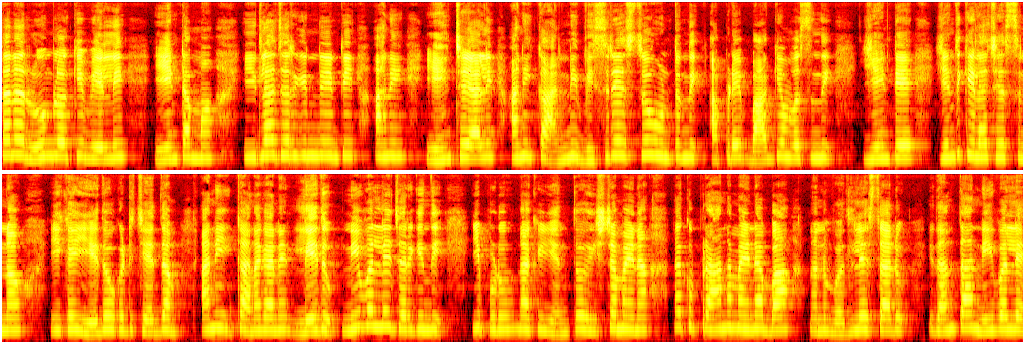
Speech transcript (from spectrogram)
తన రూమ్లోకి వెళ్ళి ఏంటమ్మా ఇలా జరిగిందేంటి? అని ఏం చేయాలి? అని ఇక అన్ని విసిరేస్తూ ఉంటుంది. అప్పుడే భాగ్యం వస్తుంది. ఏంటే ఎందుకు ఇలా చేస్తున్నావు? ఇక ఏదో ఒకటి చేద్దాం. అని ఇక అనగానే లేదు నీ వల్లే జరిగింది. ఇప్పుడు నాకు ఎంతో ఇష్టమైన నాకు ప్రాణమైన బా నన్ను వదిలేస్తాడు. ఇదంతా నీ వల్లే.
